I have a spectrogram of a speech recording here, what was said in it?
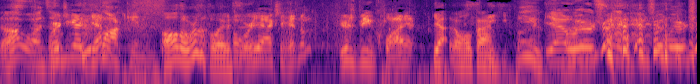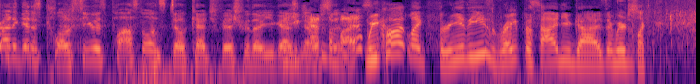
That one's Where'd you guys get fucking All over the place. Oh, were you actually hitting them? You're just being quiet. Yeah, the whole time. you. Yeah, we were trying to catch him. We were trying to get as close to you as possible and still catch fish without you guys Did you catch noticing. some bias? We caught like three of these right beside you guys, and we were just like, I'm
